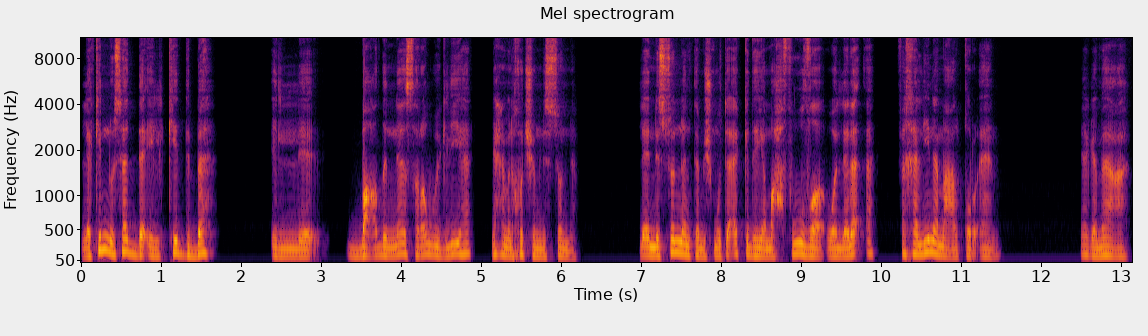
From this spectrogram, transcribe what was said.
لكنه صدق الكذبة اللي بعض الناس روج ليها إن إحنا ما ناخدش من السنة. لأن السنة أنت مش متأكد هي محفوظة ولا لأ فخلينا مع القرآن. يا جماعة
